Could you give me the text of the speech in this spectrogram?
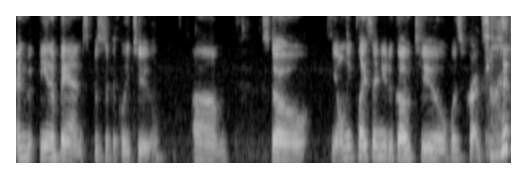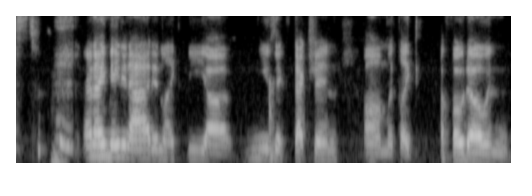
and be in a band specifically too. Um, so the only place I knew to go to was Craigslist, and I made an ad in like the uh, music section um, with like a photo and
